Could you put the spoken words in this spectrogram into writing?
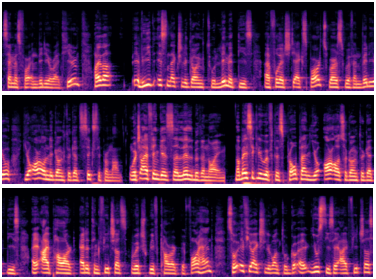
same as for InVideo right here. However, Veed isn't actually going to limit these uh, full HD exports, whereas with InVideo you are only going to get 60 per month, which I think is a little bit annoying. Now basically with this Pro plan you are also going to get these AI powered editing features which we've covered beforehand. So if you actually want to go, uh, use these AI features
